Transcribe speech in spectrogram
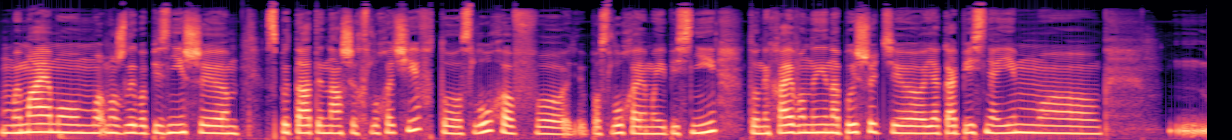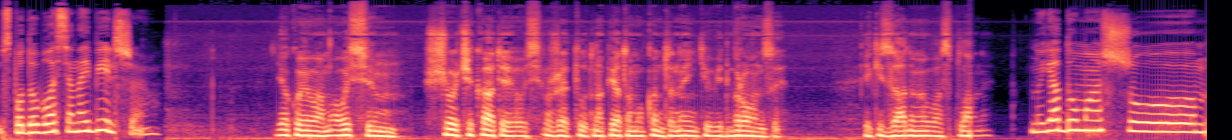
ми маємо можливо пізніше спитати наших слухачів, хто слухав, послухає мої пісні, то нехай вони напишуть, е, яка пісня їм сподобалася найбільше. Дякую вам. А ось ем, що чекати ось вже тут, на п'ятому континенті від бронзи? Які задуми у вас плани? Ну, я думаю, що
